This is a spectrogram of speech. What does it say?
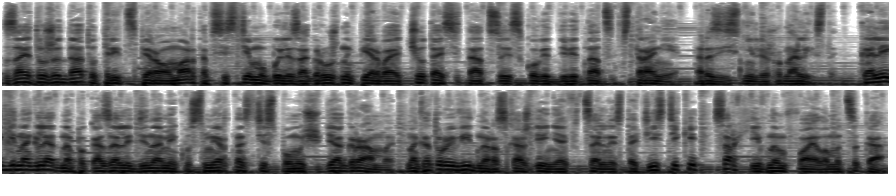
За эту же дату, 31 марта, в систему были загружены первые отчеты о ситуации с COVID-19 в стране, разъяснили журналисты. Коллеги наглядно показали динамику смертности с помощью диаграммы, на которой видно расхождение официальной статистики с архивным файлом ИЦК.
